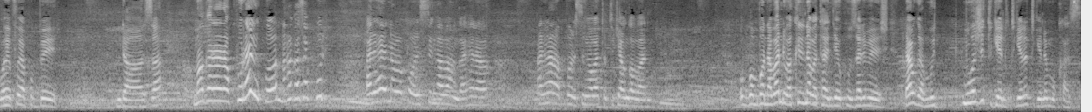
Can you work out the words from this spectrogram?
ngo hepfo ya puberi ndaza mpagarara kure ariko nahagaze kure. Hari hari n'abapolisi nk'abangahera hari hari abapolisi nka batatu cyangwa bane. Ubwo mbona abandi bakirina batangiye kuza ari benshi. Mu- muhoje tugende tugende tugende mu kazi.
